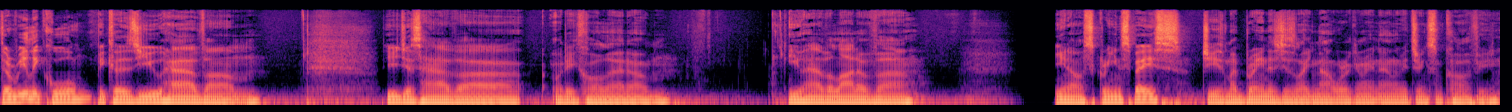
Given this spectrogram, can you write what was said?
They're really cool because you have um you just have uh what do you call that? Um you have a lot of uh you know, screen space. Jeez, my brain is just like not working right now. Let me drink some coffee.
